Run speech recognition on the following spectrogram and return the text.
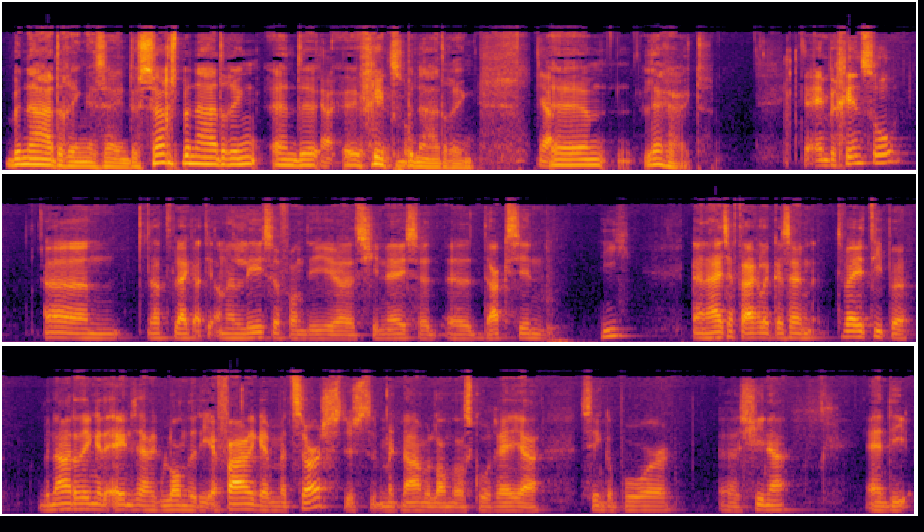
benaderingen zijn: de SARS-benadering en de Ja, uh, griepbenadering. Ja. Uh, leg uit. Ja, in beginsel, uh, dat blijkt uit die analyse van die uh, Chinese uh, Daxin He. En hij zegt eigenlijk, er zijn twee typen benaderingen. De ene is eigenlijk landen die ervaring hebben met SARS. Dus met name landen als Korea, Singapore, uh, China. En die,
